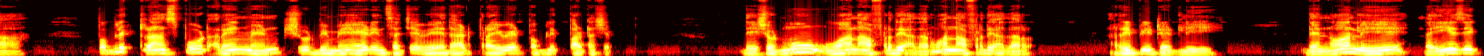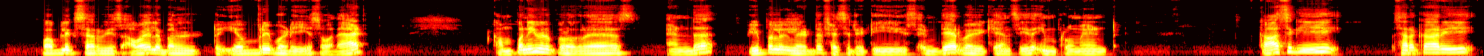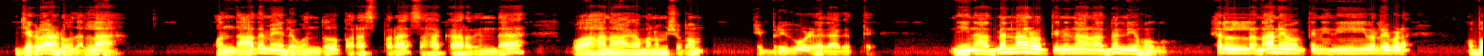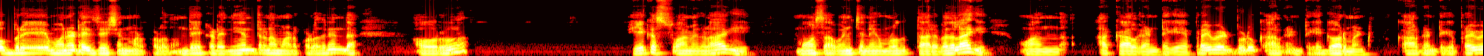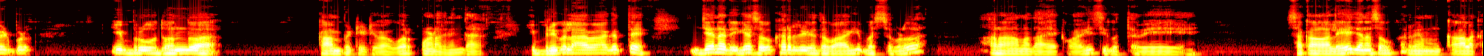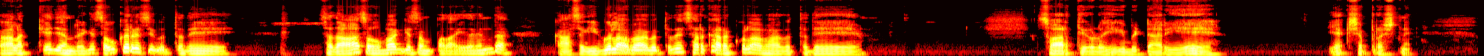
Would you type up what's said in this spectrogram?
public transport arrangement should be made in such a way that private public partnership they should move one after the other one after the other repeatedly then only the easy public service available to everybody so that company will progress and the people will get the facilities and thereby we can see the improvement. ಖಾಸಗಿ, ಸರ್ಕಾರಿ ಜಗಳ ಆಡುವುದಲ್ಲ ಒಂದಾದ ಮೇಲೆ ಒಂದು ಪರಸ್ಪರ ಸಹಕಾರದಿಂದ ವಾಹನಾಗಮನಂ ಶುಭಂ. ಇಬ್ಬರಿಗೂ ಒಳ್ಳೆಯದಾಗುತ್ತೆ ನೀನಾದ್ಮೇಲೆ ನಾನು ಹೋಗ್ತೀನಿ ನಾನು ಆದ್ಮೇಲೆ ನೀವು ಹೋಗು. ಎಲ್ಲ ನಾನೇ ಹೋಗ್ತೀನಿ ನೀ ಇವರೇ ಬೇಡ. ಒಬ್ಬೊಬ್ಬರೇ ಮೊನಟೈಸೇಷನ್ ಮಾಡ್ಕೊಳ್ಳೋದು, ಒಂದೇ ಕಡೆ ನಿಯಂತ್ರಣ ಮಾಡ್ಕೊಳ್ಳೋದ್ರಿಂದ ಅವರು ಏಕಸ್ವಾಮಿಗಳಾಗಿ ಮೋಸ ವಂಚನೆಗೆ ಮುಳುಗುತ್ತಾರೆ ಬದಲಾಗಿ ಒಂದು ಆ ಕಾಲು ಗಂಟೆಗೆ ಪ್ರೈವೇಟ್ ಬಿಡು, ಕಾಲು ಗಂಟೆಗೆ ಗೌರ್ಮೆಂಟ್ ಬಿಡು, ಕಾಲು ಗಂಟೆಗೆ ಪ್ರೈವೇಟ್ ಬಿಡು. ಇಬ್ಬರು ದ್ವಂದ್ವ ಕಾಂಪಿಟೇಟಿವ್ ಆಗಿ ವರ್ಕ್ ಮಾಡೋದ್ರಿಂದ ಇಬ್ಬರಿಗೂ ಲಾಭ ಆಗುತ್ತೆ. ಜನರಿಗೆ ಸೌಕರ್ಯಯುತವಾಗಿ ಬಸ್ಸುಗಳು ಆರಾಮದಾಯಕವಾಗಿ ಸಿಗುತ್ತವೆ. ಸಕಾಲೇ ಜನಸೌಕರ್ಯಂ ಕಾಲ ಕಾಲಕ್ಕೆ ಜನರಿಗೆ ಸೌಕರ್ಯ ಸಿಗುತ್ತದೆ. ಸದಾ ಸೌಭಾಗ್ಯ ಸಂಪದ ಇದರಿಂದ ಖಾಸಗಿಗೂ ಲಾಭ ಆಗುತ್ತದೆ, ಸರ್ಕಾರಕ್ಕೂ ಲಾಭ ಆಗುತ್ತದೆ. ಸ್ವಾರ್ಥಿಗಳು ಹೀಗೆ ಬಿಟ್ಟಾರಿಯೇ? ಯಕ್ಷ ಪ್ರಶ್ನೆ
